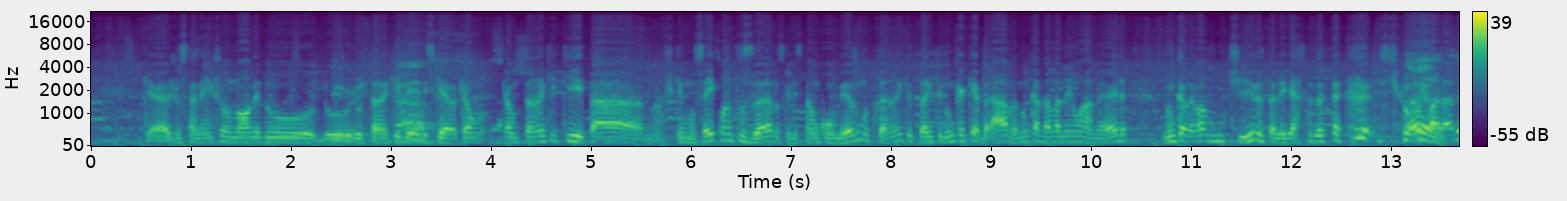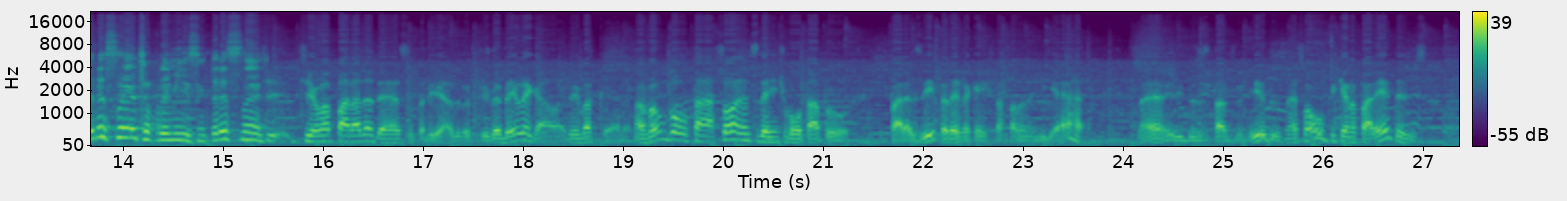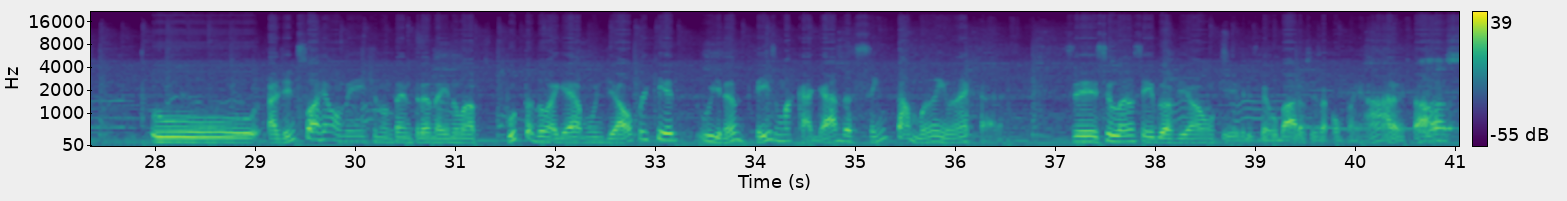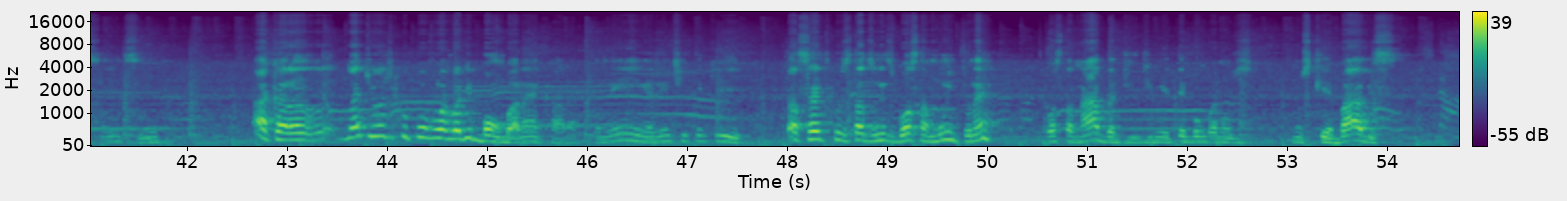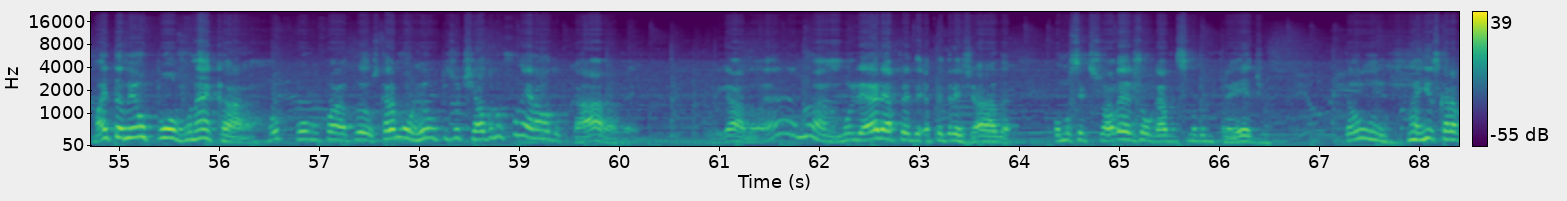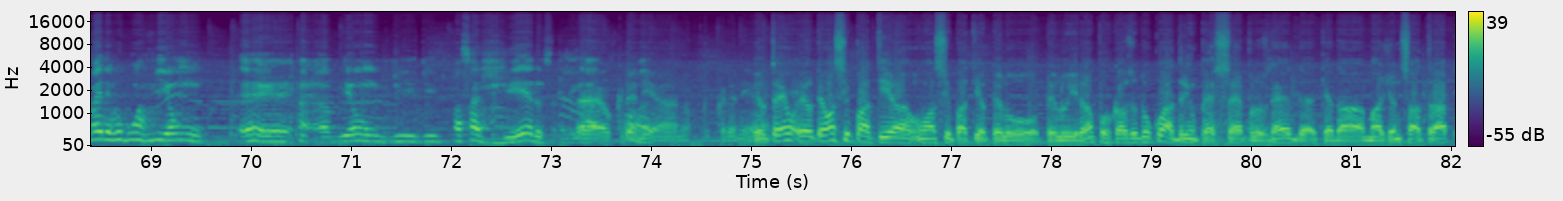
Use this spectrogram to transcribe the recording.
que é justamente o nome do, do, do tanque ah. deles, que é, que, é um, que é um tanque que tá, acho que não sei quantos anos que eles estão com o mesmo tanque, o tanque nunca quebrava, nunca dava nenhuma merda, nunca levava um tiro, tá ligado? tinha uma é, parada... Interessante a premissa, interessante. Tinha uma parada dessa, tá ligado? No filme, é bem legal, é bem bacana. Mas vamos voltar, só antes da gente voltar pro Parasita, né, já que a gente tá falando de guerra, né, e dos Estados Unidos, né, só um pequeno parênteses, o... A gente só realmente não tá entrando aí numa puta de uma guerra mundial porque o Irã fez uma cagada sem tamanho, né, cara? Esse, esse lance aí do avião que eles derrubaram, vocês acompanharam e tal? Ah, sim, sim. Ah, cara, não é de hoje que o povo lá gosta de bomba, né, cara? Também a gente tem que. Tá certo que os Estados Unidos gostam muito, né? Gosta nada de, de meter bomba nos, nos kebabs. Mas também o povo, né, cara? O povo, os caras morreram pisoteados no funeral do cara, velho. Tá ligado? É, mano, mulher é apedrejada, homossexual é jogado de cima de um prédio. Então, aí os caras vai derrubar um avião, é, avião de, de, passageiros, tá ligado? É, ucraniano, ucraniano. Eu tenho, eu tenho uma simpatia, uma simpatia pelo, pelo Irã por causa do quadrinho Persepolis, né? Que é da Majane Satrap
